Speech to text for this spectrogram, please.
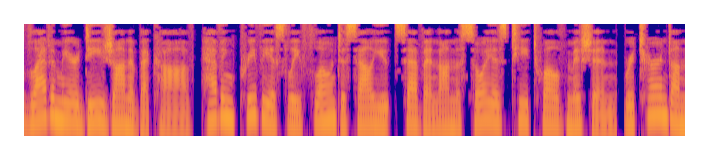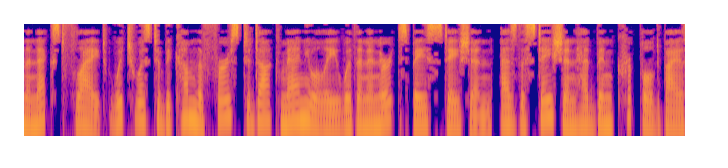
Vladimir Dzhanibekov, having previously flown to Salyut 7 on the Soyuz T-12 mission, returned on the next flight which was to become the first to dock manually with an inert space station, as the station had been crippled by a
